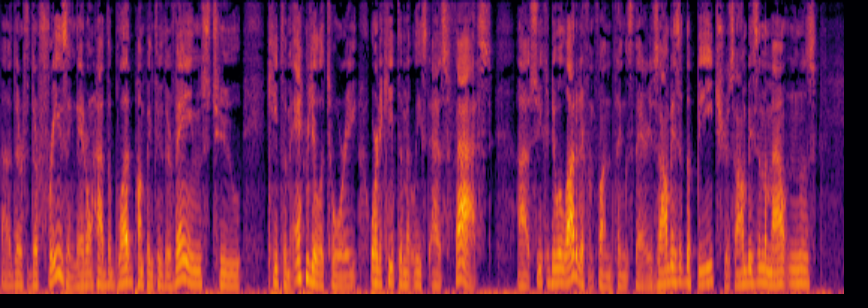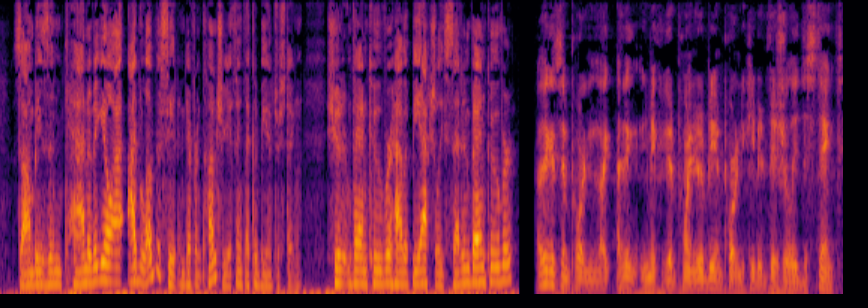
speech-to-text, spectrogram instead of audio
uh, they're they're freezing they don't have the blood pumping through their veins to keep them ambulatory or to keep them at least as fast uh, so you could do a lot of different fun things there zombies at the beach or zombies in the mountains zombies in Canada. You know, I, I'd love to see it in a different country. I think that could be interesting. Shoot it in Vancouver, have it be actually set in Vancouver. I think it's important. Like I think you make a good point. It would be important to keep it visually distinct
